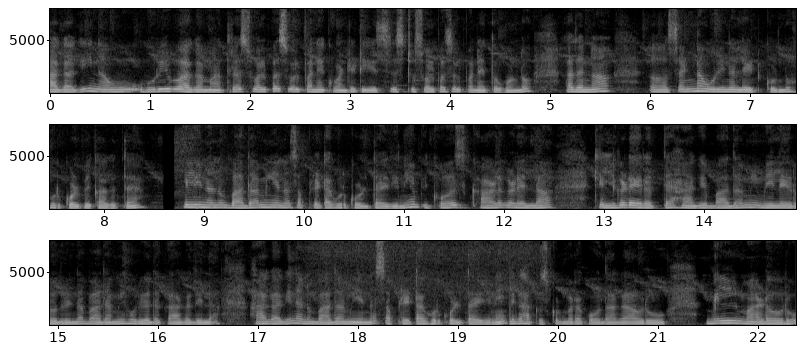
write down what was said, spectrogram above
ಹಾಗಾಗಿ ನಾವು ಹುರಿಯುವಾಗ ಮಾತ್ರ ಸ್ವಲ್ಪ ಸ್ವಲ್ಪನೇ ಕ್ವಾಂಟಿಟಿ ಎಷ್ಟೆಷ್ಟು ಸ್ವಲ್ಪ ಸ್ವಲ್ಪನೇ ತೊಗೊಂಡು ಅದನ್ನು ಸಣ್ಣ ಊರಿನಲ್ಲೇ ಇಟ್ಕೊಂಡು ಹುರ್ಕೊಳ್ಬೇಕಾಗತ್ತೆ. ಇಲ್ಲಿ ನಾನು ಬಾದಾಮಿಯನ್ನು ಸಪ್ರೇಟಾಗಿ ಹುರ್ಕೊಳ್ತಾ ಇದ್ದೀನಿ ಬಿಕಾಸ್ ಕಾಳುಗಳೆಲ್ಲ ಕೆಳಗಡೆ ಇರುತ್ತೆ. ಹಾಗೆ ಬಾದಾಮಿ ಮೇಲೆ ಇರೋದ್ರಿಂದ ಬಾದಾಮಿ ಹುರಿಯೋದಕ್ಕಾಗೋದಿಲ್ಲ. ಹಾಗಾಗಿ ನಾನು ಬಾದಾಮಿಯನ್ನು ಸಪ್ರೇಟಾಗಿ ಹುರ್ಕೊಳ್ತಾ ಇದ್ದೀನಿ. ಈಗ ಹಾಕಿಸ್ಕೊಂಡು ಬರೋಕ್ಕೆ ಹೋದಾಗ ಅವರು ಮಿಲ್ ಮಾಡೋರು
